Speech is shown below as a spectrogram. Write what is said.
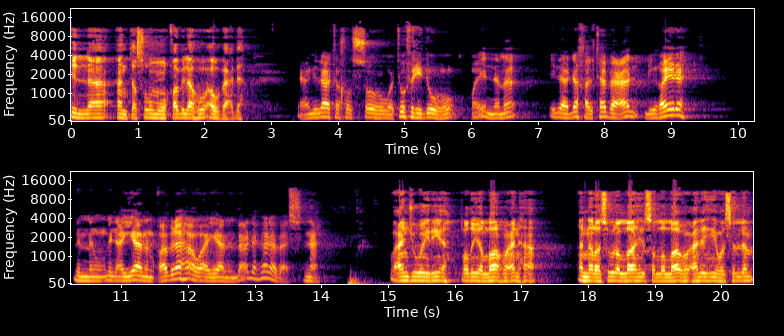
إلا أن تصوموا قبله أو بعده. يعني لا تخصوه وتفردوه وإنما إذا دخل تبعا لغيره من, من, من أيام قبلها وأيام بعده فلا بأس. نعم. وعن جويرية رضي الله عنها أن رسول الله صلى الله عليه وسلم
